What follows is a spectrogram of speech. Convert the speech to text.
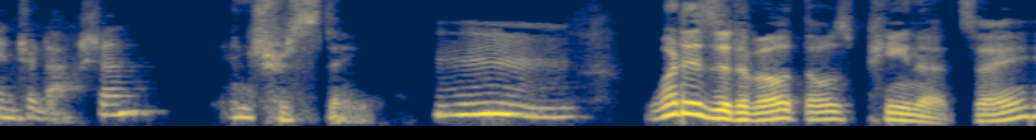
introduction. Interesting. Mm. What is it about those peanuts, eh?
